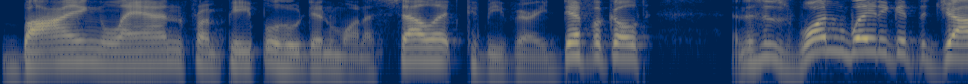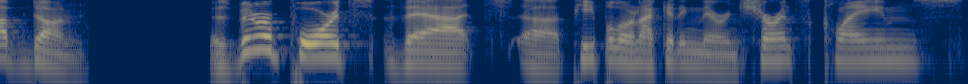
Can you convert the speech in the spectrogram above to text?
Buying land from people who didn't want to sell it could be very difficult. And this is one way to get the job done. There's been reports that uh, people are not getting their insurance claims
